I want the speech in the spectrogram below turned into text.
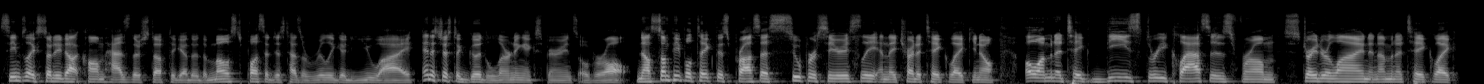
Seems like study.com has their stuff together the most, plus it just has a really good UI, and it's just a good learning experience overall. Now, some people take this process super seriously and they try to take like, you know, oh, I'm gonna take these three classes from Straighterline, and I'm gonna take like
